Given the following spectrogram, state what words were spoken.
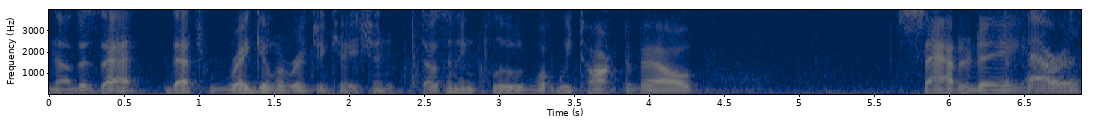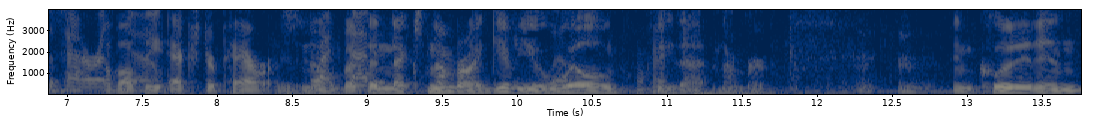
Now, does that, that's regular education, doesn't include what we talked about Saturday? The paras. The paras, About the extra paras? No, Correct, but that the is- next number I give you will. will Okay. be that number. Included in,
